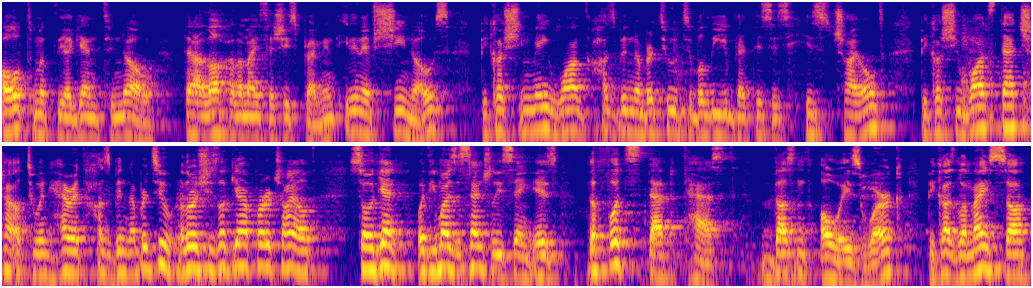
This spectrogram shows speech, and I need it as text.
ultimately again to know that Allah says she's pregnant, even if she knows, because she may want husband number two to believe that this is his child, because she wants that child to inherit husband number two. In other words, she's looking out for her child. So again, what the Gemara is essentially saying is the footstep test doesn't always work because lamaisa,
